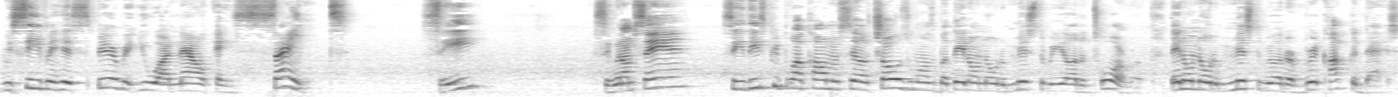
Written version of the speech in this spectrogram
Receiving his spirit, you are now a saint. See? See what I'm saying? See, these people are calling themselves chosen ones, but they don't know the mystery of the Torah. They don't know the mystery of the Brit Hakadash.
